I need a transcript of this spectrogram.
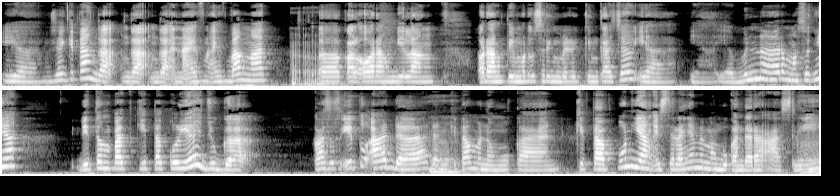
Iya, maksudnya kita nggak nggak nggak naif naif banget. Heeh. Eh, kalau orang bilang orang timur tuh sering bikin kacau, ya ya ya benar. Maksudnya di tempat kita kuliah juga kasus itu ada dan kita menemukan. Kita pun yang istilahnya memang bukan darah asli,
